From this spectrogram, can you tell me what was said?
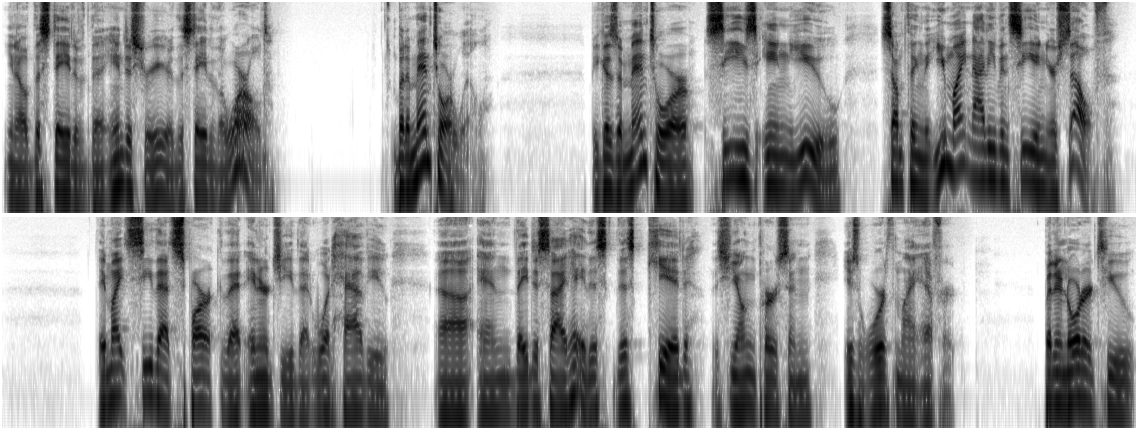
you know, the state of the industry or the state of the world. But a mentor will. Because a mentor sees in you something that you might not even see in yourself. They might see that spark, that energy, that what have you uh, and they decide, hey, this this kid, this young person, is worth my effort. But in order to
